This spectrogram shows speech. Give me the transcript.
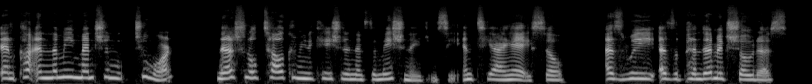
and and let me mention two more: National Telecommunication and Information Agency (NTIA). So as we as the pandemic showed us,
